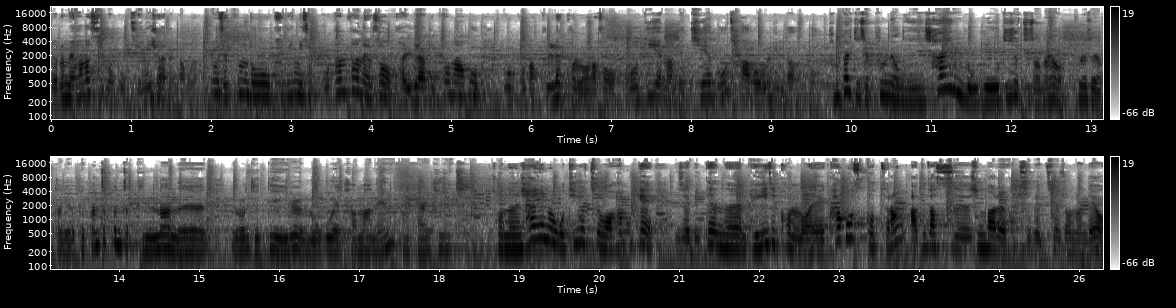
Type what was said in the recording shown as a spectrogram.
여름에 하나씩은 꼭 쟁이셔야 된다고요. 이 제품도 구김이 적고 탄탄해서 관리하기 편하고 무엇보다 블랙 컬러라서 어디에나 매치해도 잘 어울린다는 거. 반팔티 제품명이 샤인 로고 티셔츠잖아요. 그래서 약간 이렇게 반짝반짝 빛나는 이런 디테일을 로고에 담아낸 반팔 티셔츠예요. 저는 샤인 로고 티셔츠와 함께 이제 밑에는 베이지 컬러의 카고 스커트랑 아디다스 신발을 같이 매치해줬는데요.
